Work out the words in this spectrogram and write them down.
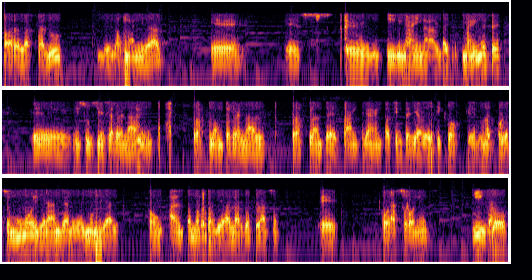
para la salud de la humanidad es inimaginable. Imagínense insuficiencia renal, trasplante renal, trasplante de páncreas en pacientes diabéticos, que es una población muy grande a nivel mundial, con alta mortalidad a largo plazo, eh, corazones, hígados,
